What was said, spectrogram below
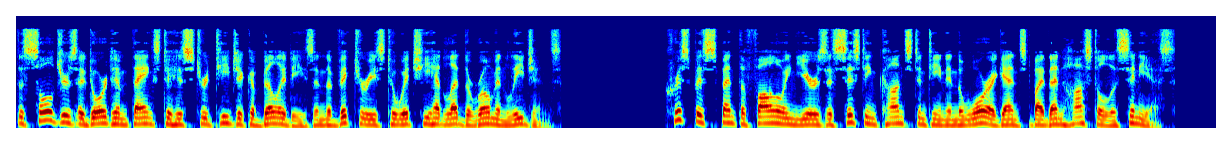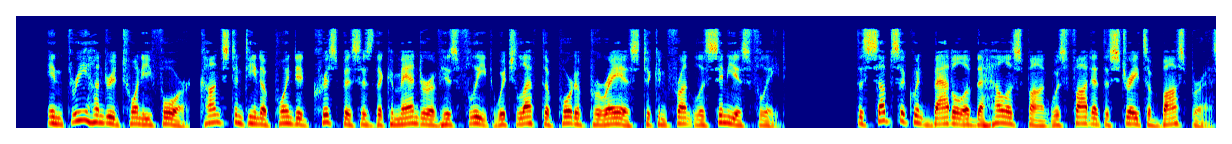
The soldiers adored him thanks to his strategic abilities and the victories to which he had led the Roman legions. Crispus spent the following years assisting Constantine in the war against by then hostile Licinius. In 324, Constantine appointed Crispus as the commander of his fleet which left the port of Piraeus to confront Licinius' fleet. The subsequent Battle of the Hellespont was fought at the Straits of Bosporus.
